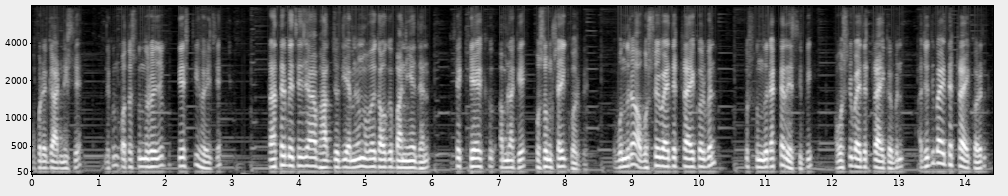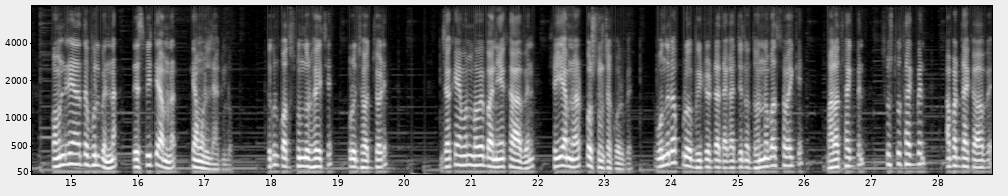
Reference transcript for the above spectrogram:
উপরে গার্নিশে দেখুন কত সুন্দর হয়েছে, খুব টেস্টি হয়েছে। রাতের বেঁচে যাওয়া ভাত যদি এমনভাবে কাউকে বানিয়ে দেন, সে খেয়ে আপনাকে প্রশংসাই করবে। বন্ধুরা, অবশ্যই বাড়িতে ট্রাই করবেন। খুব সুন্দর একটা রেসিপি অবশ্যই বাড়িতে ট্রাই করবেন। আর যদি বাড়িতে ট্রাই করেন কমেন্টে জানাতে ভুলবেন না। রেসিপিটি আপনার কেমন লাগল? দেখুন কত সুন্দর হয়েছে, পুরো ঝরঝরে। যাকে এমনভাবে বানিয়ে খাওয়াবেন, সেই আপনার প্রশংসা করবে। বন্ধুরা, পুরো ভিডিওটা দেখার জন্য ধন্যবাদ সবাইকে। ভালো থাকবেন, সুস্থ থাকবেন। আবার দেখা হবে।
